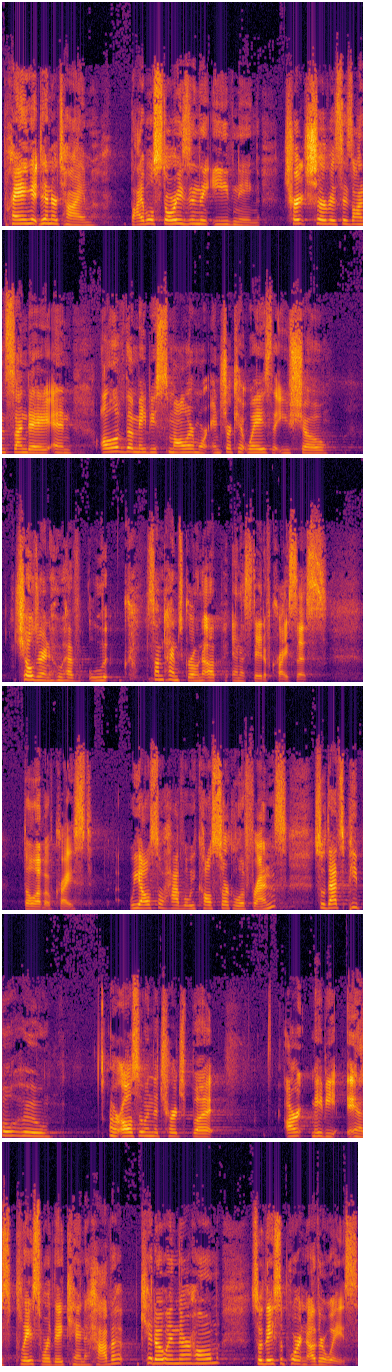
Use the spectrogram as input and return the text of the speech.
praying at dinner time, Bible stories in the evening, church services on Sunday, and all of the maybe smaller, more intricate ways that you show children who have li- sometimes grown up in a state of crisis the love of Christ. We also have what we call Circle of Friends. So that's people who are also in the church but aren't maybe in a place where they can have a kiddo in their home, so they support in other ways.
